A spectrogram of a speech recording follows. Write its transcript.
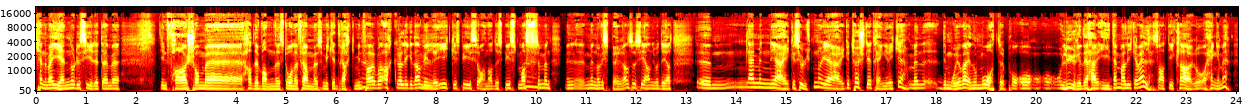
kjenner meg igjen når du sier dette med din far som eh, hadde vannet stående framme, som ikke drakk. Min far var akkurat likedan, han ville ikke spise, og han hadde spist masse. Men, men, men, når vi spør han, så sier han jo det at um, nei, men jeg er ikke sulten, og jeg er ikke tørst, jeg trenger ikke. Men det må jo være noen måter på å, å, å lure det her i dem allikevel, sånn at de klarer å henge med.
